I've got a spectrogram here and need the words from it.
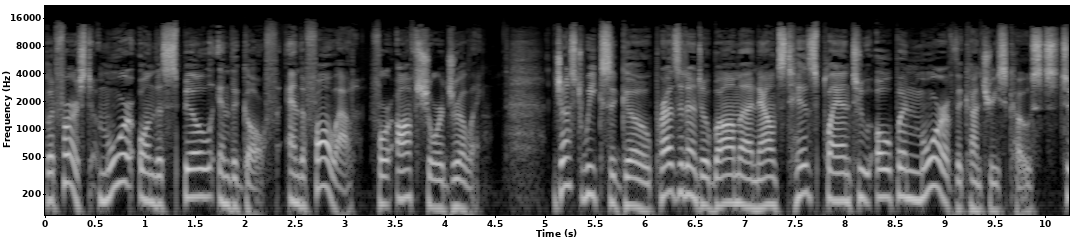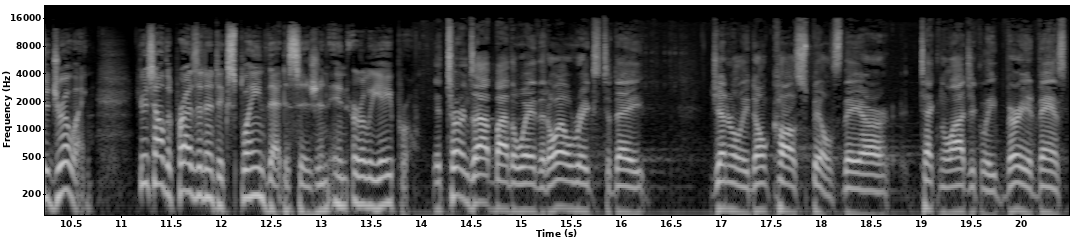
But first, more on the spill in the Gulf and the fallout for offshore drilling. Just weeks ago, President Obama announced his plan to open more of the country's coasts to drilling. Here's how the president explained that decision in early April. It turns out, by the way, that oil rigs today generally don't cause spills. They are technologically very advanced.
